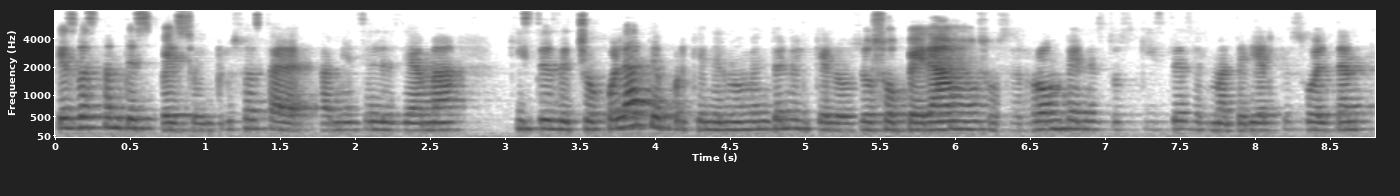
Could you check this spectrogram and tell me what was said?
que es bastante espeso, incluso hasta también se les llama quistes de chocolate, porque en el momento en el que los, los operamos o se rompen estos quistes, el material que sueltan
